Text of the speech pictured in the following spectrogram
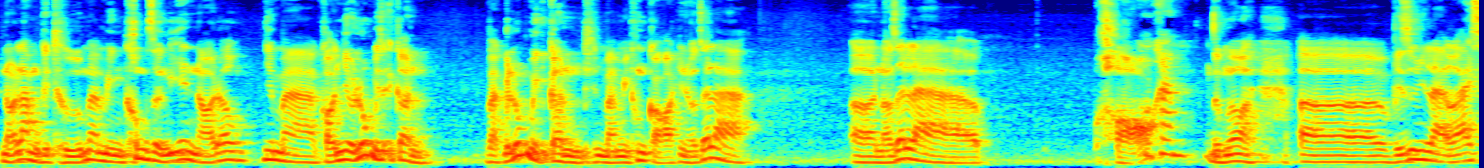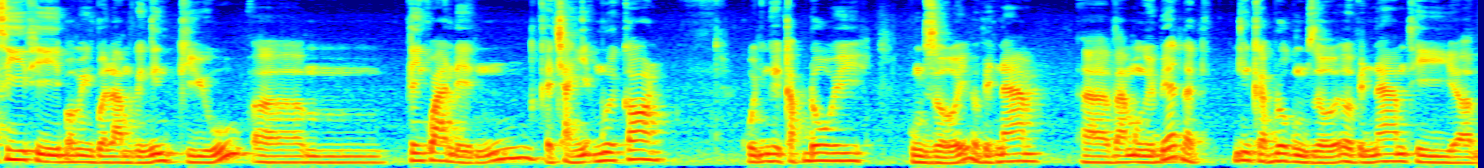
nó là một cái thứ mà mình không giờ nghĩ đến nó đâu. Nhưng mà có nhiều lúc mình sẽ cần. Và cái lúc mình cần thì mà mình không có thì nó rất là uh, nó rất là khó khăn đúng rồi. Uh, ví dụ như là ở IC thì bọn mình vừa làm một cái nghiên cứu uh, liên quan đến cái trải nghiệm nuôi con của những cái cặp đôi cùng giới ở Việt Nam. Uh, và mọi người biết là những cặp đôi cùng giới ở Việt Nam thì uh,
